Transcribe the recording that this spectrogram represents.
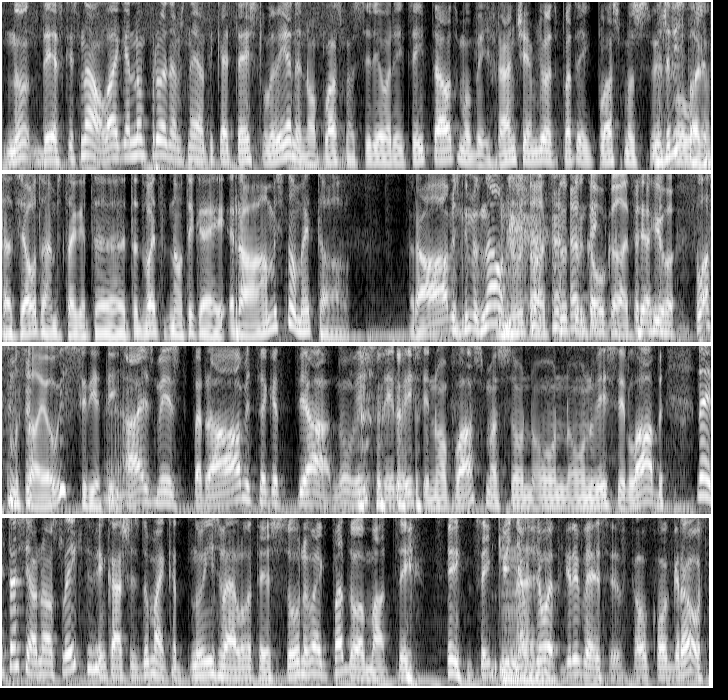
Nu, Diez kas nav. Lai gan, nu, protams, ne jau tikai Tesla viena no plasmas, ir jau arī cita automobīļa. Frančiem ļoti patīk plasmas. Bet vispār ir tāds jautājums, tagad, eh, tad vai tad nav tikai rāmis no metāla? Rāmis nemaz nav. Nu, tāds, nu, tur kaut kāds, jā, jo plasmasā jau viss ir ietīts. Aizmirst par rāmi. Tagad, jā, nu, viss ir, viss ir no plasmas un, un, un viss ir labi. Nē, tas jau nav slikti. Vienkārši es domāju, ka nu, izvēloties sunu, vajag padomāt, cik, cik, cik viņam Nē. ļoti gribēsies kaut ko graust.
